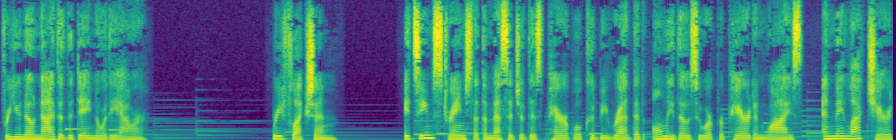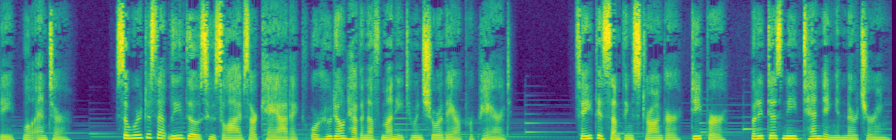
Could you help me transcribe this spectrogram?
for you know neither the day nor the hour. Reflection It seems strange that the message of this parable could be read that only those who are prepared and wise, and may lack charity, will enter. So, where does that leave those whose lives are chaotic or who don't have enough money to ensure they are prepared? Faith is something stronger, deeper, but it does need tending and nurturing.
